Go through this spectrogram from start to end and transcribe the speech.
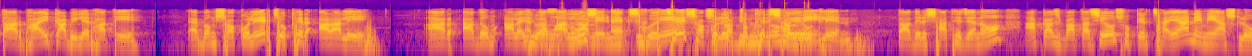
তার ভাই কাবিলের হাতে এবং সকলের চোখের আড়ালে। আর আদম আলাইসাল্লামের মৃত্যু হয়েছে সকলের চোখের সামনে। উঠলেন। তাদের সাথে যেন আকাশ বাতাসেও শোকের ছায়া নেমে আসলো।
